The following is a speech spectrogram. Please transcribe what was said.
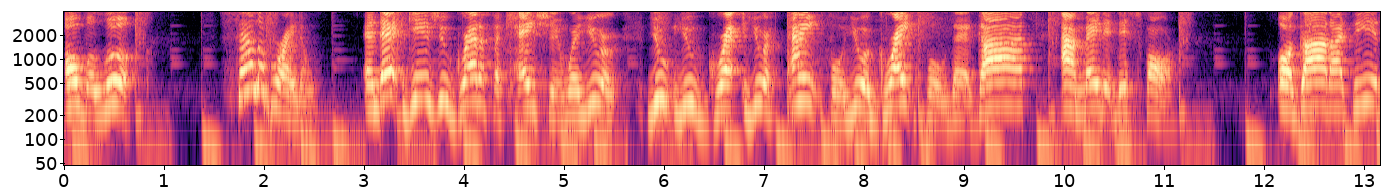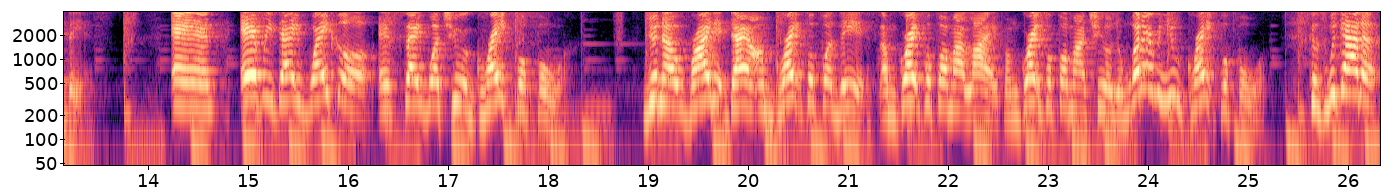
overlook. Celebrate them. And that gives you gratification where you're you you gra- you're thankful, you're grateful that God, I made it this far. Or God, I did this. And every day wake up and say what you're grateful for. You know, write it down. I'm grateful for this. I'm grateful for my life. I'm grateful for my children. Whatever you're grateful for. Because we gotta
